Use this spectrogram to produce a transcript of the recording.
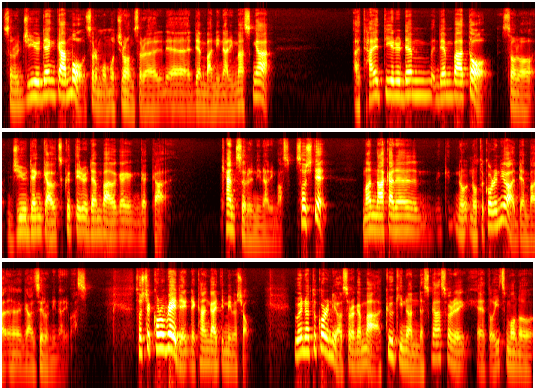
その自由電荷も、それももちろんそれは電波になりますが、与えている電波とその自由電荷を作っている電波がキャンセルになります。そして真ん中のところには電波がゼロになります。そしてこの例でで考えてみましょう。上のところにはそれがまあ空気なんですが、それ、えーと、いつもの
